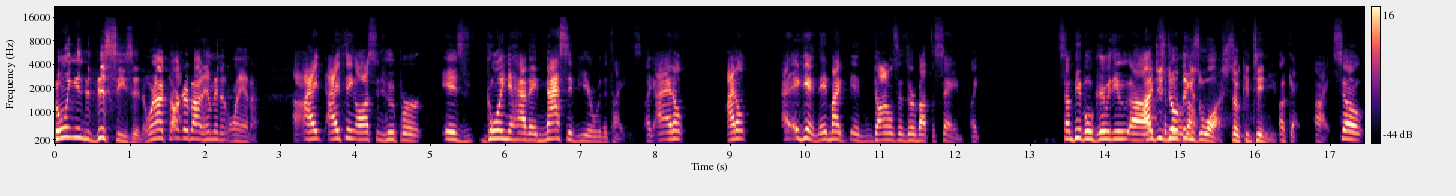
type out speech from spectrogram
Going into this season, we're not talking about him in Atlanta. I I think Austin Hooper is going to have a massive year with the Titans. Like I don't, I don't. Again, they might. Donald says they're about the same. Like some people agree with you. Uh, I just don't think don't. it's a wash. So continue. Okay. All right. So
